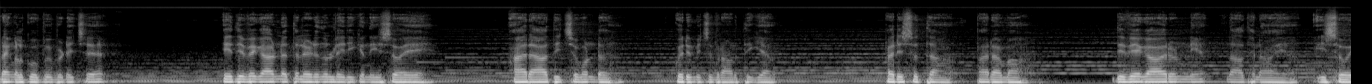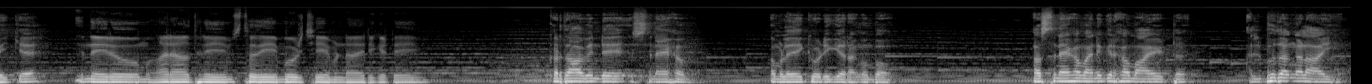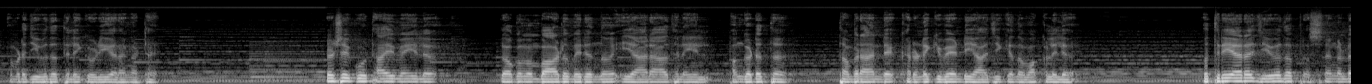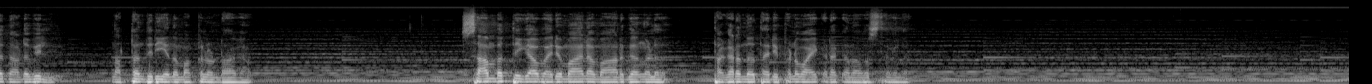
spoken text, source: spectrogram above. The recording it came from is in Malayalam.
കരങ്ങൾ കൂപ്പി പിടിച്ച് ഈ ദിവ്യകാരുണ്യത്തിൽ എഴുന്നള്ളിരിക്കുന്ന ഈശോയെ ആരാധിച്ചുകൊണ്ട് ഒരുമിച്ച് പ്രാർത്ഥിക്കാം. പരിശുദ്ധ പരമ ദിവ്യകാരുണ്യനാഥനായ ഈശോയ്ക്ക് എന്നേരവും ആരാധനയും സ്തുതിയും വീഴ്ചയും ഉണ്ടായിരിക്കട്ടെ. കർത്താവിന്റെ സ്നേഹം നമ്മളിലേക്ക് ഒഴുകി ഇറങ്ങുമ്പോൾ ആ സ്നേഹം അനുഗ്രഹമായിട്ട് അത്ഭുതങ്ങളായി നമ്മുടെ ജീവിതത്തിലേക്ക് ഒഴുകി പക്ഷേ കൂട്ടായ്മയിൽ ലോകമെമ്പാടും ഇരുന്ന് ഈ ആരാധനയിൽ പങ്കെടുത്ത് തമ്പുരാന്റെ കരുണയ്ക്ക് വേണ്ടി യാചിക്കുന്ന മക്കളിൽ ഒത്തിരിയേറെ ജീവിത പ്രശ്നങ്ങളുടെ നടുവിൽ നട്ടം തിരിയുന്ന മക്കളുണ്ടാകാം. സാമ്പത്തിക വരുമാന മാർഗങ്ങൾ തകർന്ന് തരിപ്പണമായി കിടക്കുന്ന അവസ്ഥകൾ.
